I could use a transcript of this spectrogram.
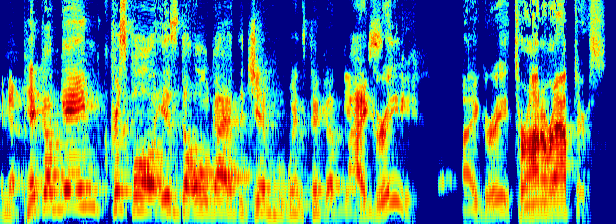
In a pickup game, Chris Paul is the old guy at the gym who wins pickup games. I agree. I agree. Toronto Raptors.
